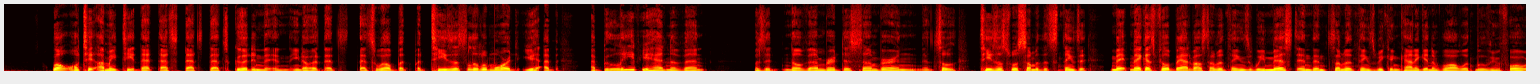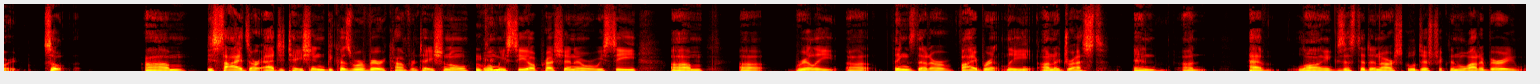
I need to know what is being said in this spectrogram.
Well, I mean, that that's that's that's good, and, and you know that's that's well. But but tease us a little more. You, I, I believe you had an event was it November, December, and, and, so tease us with some of the things that make, make us feel bad about some of the things we missed, and then some of the things we can kind of get involved with moving forward. So, um, besides our agitation, because we're very confrontational okay. when we see oppression or we see um, uh, really uh, things that are vibrantly unaddressed and uh, have long existed in our school district in Waterbury.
